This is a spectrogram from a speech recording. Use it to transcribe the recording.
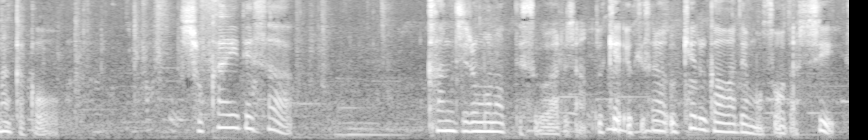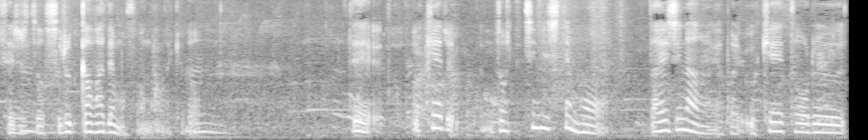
なんかこう初回でさ感じるものってすごいあるじゃん。受け受けそれは受ける側でもそうだし施術をする側でもそうなんだけど、うん。で受けるどっちにしても大事なのはやっぱり受け取る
